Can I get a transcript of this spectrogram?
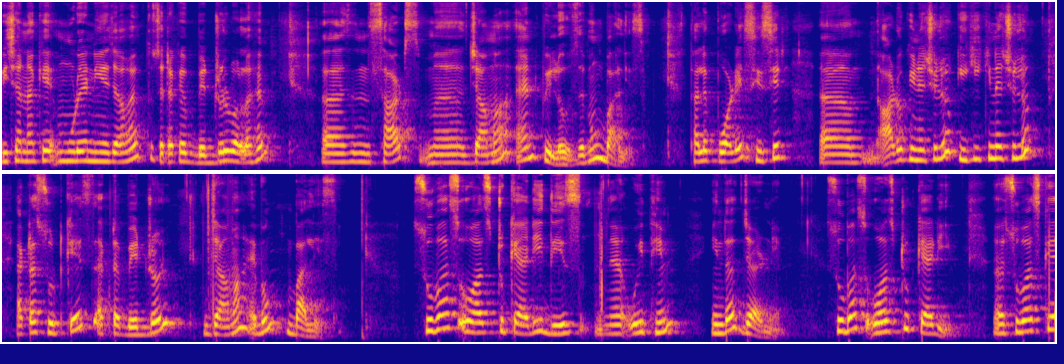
বিছানাকে মুড়ে নিয়ে যাওয়া হয় তো সেটাকে বেডরোল বলা হয় শার্টস জামা অ্যান্ড পিলোজ এবং বালিশ তাহলে পরে শিশির আরও কিনেছিল কী কী কিনেছিল একটা সুটকেস একটা বেডরোল জামা এবং বালিশ Subhas was to carry this with him in the journey Subhas was to carry সুভাষকে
